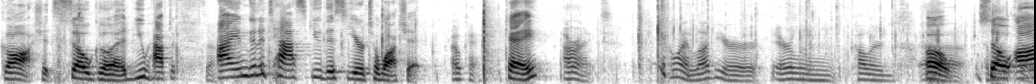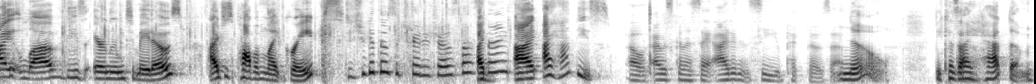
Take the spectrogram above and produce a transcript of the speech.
gosh, it's so good. You have to. I am going to task you this year to watch it. Okay. Okay. All right. Oh, I love your heirloom colored. Oh, uh, so tomatoes. I love these heirloom tomatoes. I just pop them like grapes. Did you get those at Trader Joe's last I, night? I, I had these. oh, I was going to say, I didn't see you pick those up. No, because I had them.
